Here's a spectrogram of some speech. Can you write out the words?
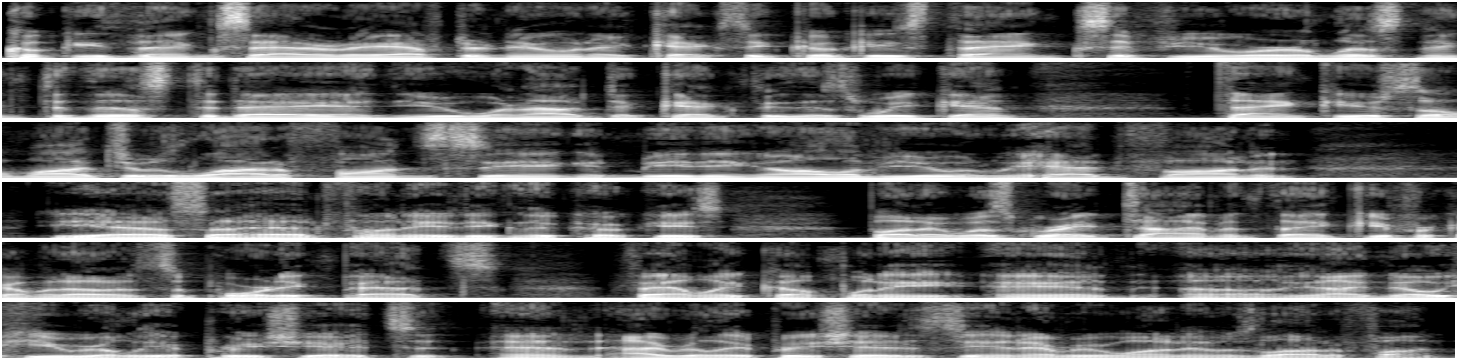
cookie thing Saturday afternoon at Kexi Cookies. Thanks if you were listening to this today and you went out to Kexi this weekend. Thank you so much. It was a lot of fun seeing and meeting all of you, and we had fun. And yes, I had fun eating the cookies, but it was great time. And thank you for coming out and supporting Pat's family company. And uh, I know he really appreciates it, and I really appreciated seeing everyone. It was a lot of fun.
